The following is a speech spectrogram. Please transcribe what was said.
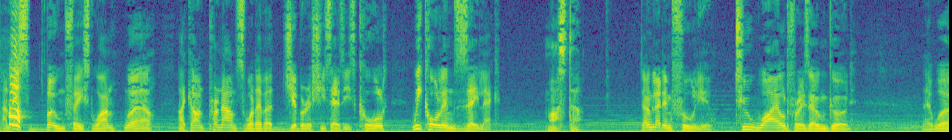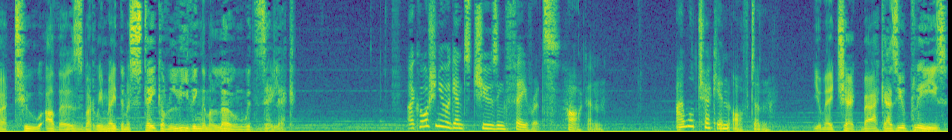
And this bone-faced one, well, I can't pronounce whatever gibberish he says he's called. We call him Xalek. Master. Don't let him fool you. Too wild for his own good. There were two others, but we made the mistake of leaving them alone with Xalek. I caution you against choosing favorites, Harkun. I will check in often. You may check back as you please.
